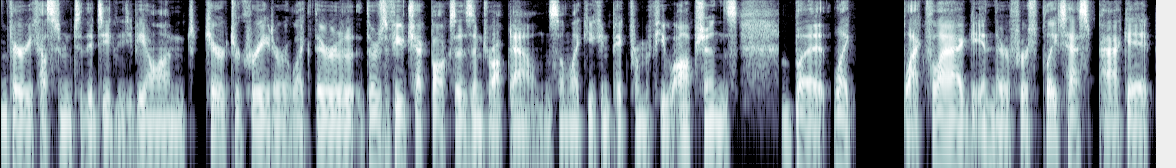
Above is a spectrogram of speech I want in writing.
very accustomed to the D&D Beyond character creator, like there there's a few checkboxes and drop downs, and like you can pick from a few options. But like Black Flag in their first playtest packet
